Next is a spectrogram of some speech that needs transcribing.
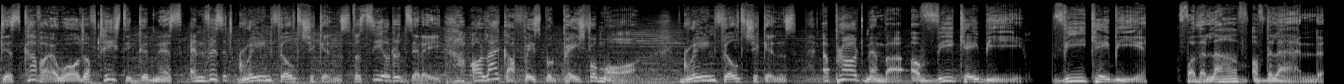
Discover a world of tasty goodness and visit Grain Filled Chickens, the CO.za, or like our Facebook page for more. Grain Filled Chickens, a proud member of VKB. VKB, for the love of the land.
